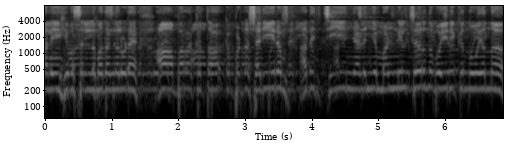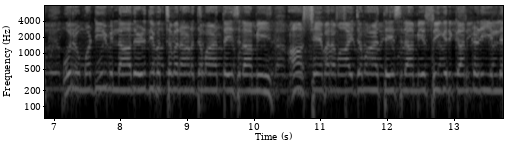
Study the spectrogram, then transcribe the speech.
അലൈഹി വസല്ലമ തങ്ങളുടെ ആ ബറക്കത്താക്കപ്പെട്ട ശരീരം അത് ചീഞ്ഞളിഞ്ഞ് മണ്ണിൽ ചേർന്നു പോയിരിക്കുന്നു എന്ന് ഒരു മടിയുമില്ലാതെ എഴുതി വെച്ചവരാണ് ജമാഅത്തെ ഇസ്ലാമി. ആശയപരമായി ജമാഅത്തെ ഇസ്ലാമിയെ സ്വീകരിക്കാൻ കഴിയില്ല.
